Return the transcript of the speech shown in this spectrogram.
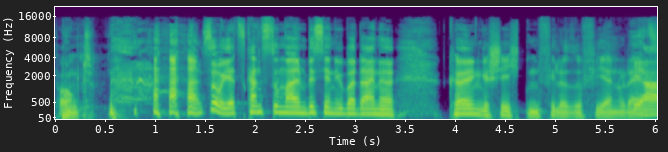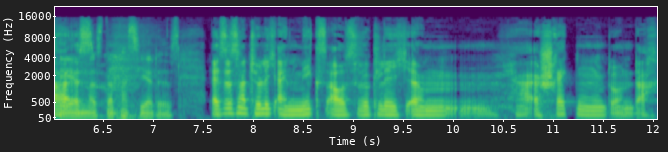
Punkt. so, jetzt kannst du mal ein bisschen über deine Köln-Geschichten philosophieren oder Ja, erzählen, es- was da passiert ist. Es ist natürlich ein Mix aus wirklich ähm, ja, erschreckend und ach,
